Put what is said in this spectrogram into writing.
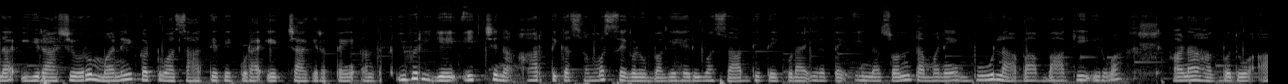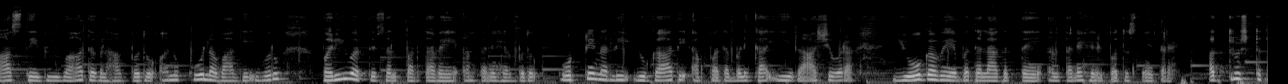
ಇನ್ನು ಈ ರಾಶಿಯವರು ಮನೆ ಕಟ್ಟುವ ಸಾಧ್ಯತೆ ಕೂಡ ಹೆಚ್ಚಾಗಿರುತ್ತೆ ಅಂತ. ಇವರಿಗೆ ಹೆಚ್ಚಿನ ಆರ್ಥಿಕ ಸಮಸ್ಯೆಗಳು ಬಗೆಹರಿಯುವ ಸಾಧ್ಯತೆ ಕೂಡ ಇರುತ್ತೆ. ಇನ್ನು ಸ್ವಂತ ಮನೆ, ಭೂ ಲಾಭ, ಬಾಕಿ ಇರುವ ಹಣ ಆಗ್ಬೋದು, ಆಸ್ತಿ ವಿವಾದಗಳಾಗ್ಬೋದು ಅನುಕೂಲವಾಗಿ ಇವರು ಪರಿವರ್ತಿಸಲ್ಪಡ್ತವೆ ಅಂತಲೇ ಹೇಳ್ಬೋದು. ಒಟ್ಟಿನಲ್ಲಿ ಯುಗಾದಿ ಹಬ್ಬದ ಬಳಿಕ ಈ ರಾಶಿಯವರ ಯೋಗವೇ ಬದಲಾಗುತ್ತೆ ಅಂತಲೇ ಹೇಳ್ಬೋದು ಸ್ನೇಹಿತರೆ. ಅದೃಷ್ಟದ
